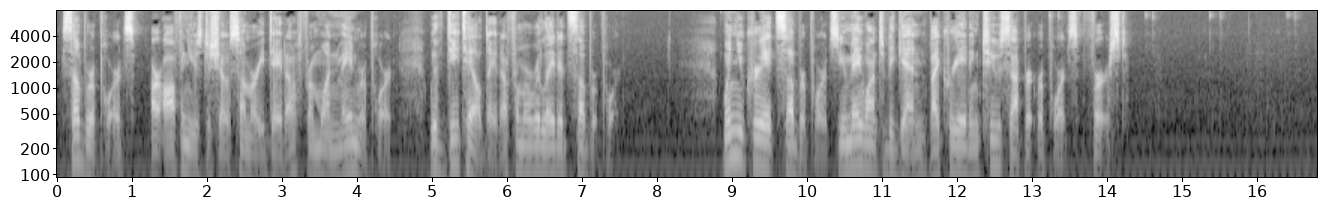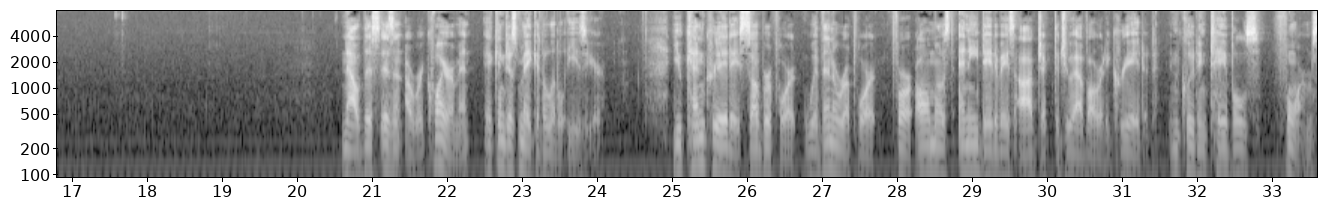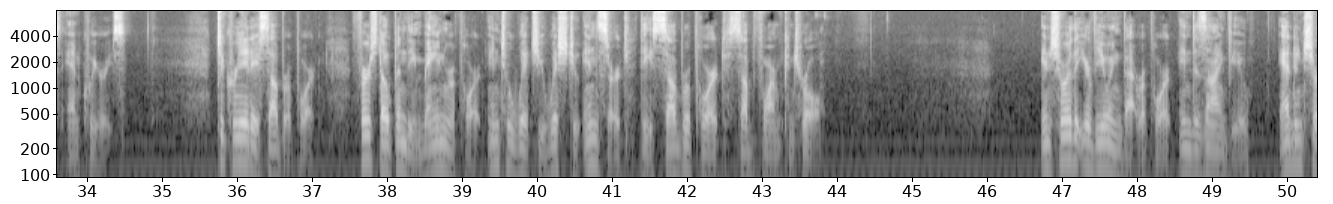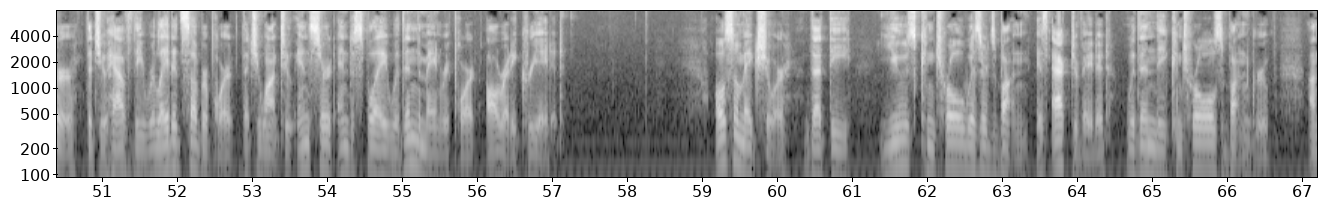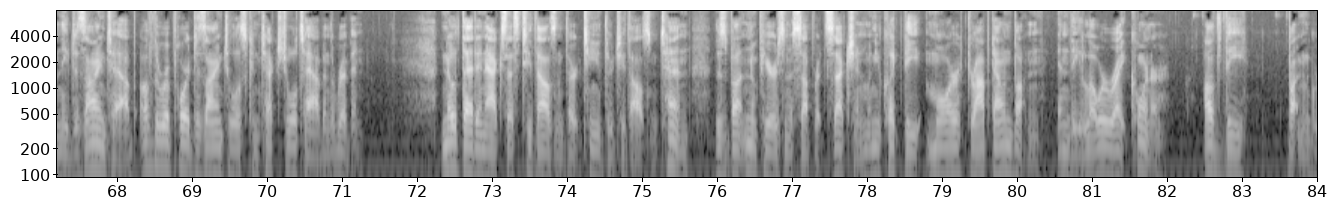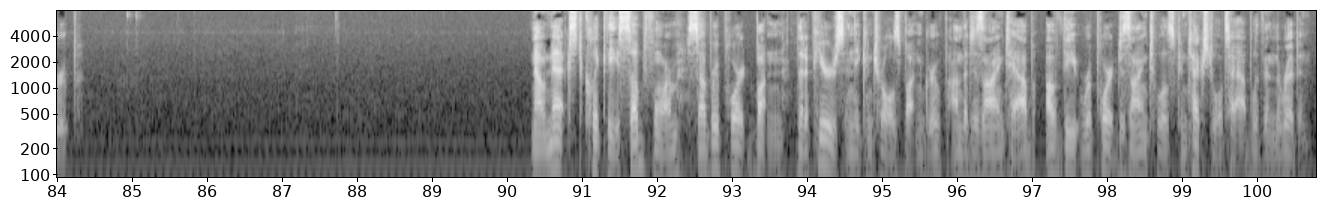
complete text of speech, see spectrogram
Subreports are often used to show summary data from one main report with detailed data from a related subreport. When you create subreports, you may want to begin by creating two separate reports first. Now, this isn't a requirement, it can just make it a little easier. You can create a subreport within a report for almost any database object that you have already created, including tables, forms, and queries. To create a subreport, first open the main report into which you wish to insert the subreport subform control. Ensure that you're viewing that report in Design View and ensure that you have the related subreport that you want to insert and display within the main report already created. Also make sure that the Use Control Wizards button is activated within the Controls button group on the Design tab of the Report Design Tools contextual tab in the ribbon. Note that in Access 2013 through 2010, this button appears in a separate section when you click the More drop-down button in the lower right corner of the button group. Now next, click the Subform Subreport button that appears in the Controls button group on the Design tab of the Report Design Tools contextual tab within the ribbon.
